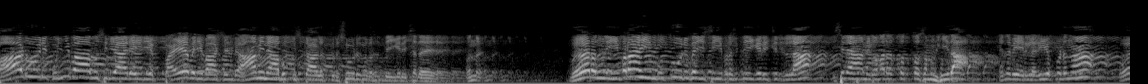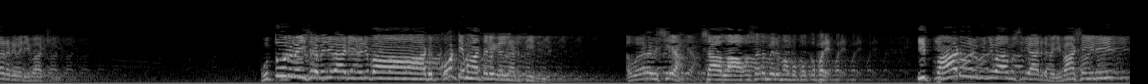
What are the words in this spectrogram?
പാടൂര് കുഞ്ഞിബാബുസിരിയാരെ എഴുതിയ പഴയ പരിഭാഷയുടെ ആമിനാ ബുക്ക് സ്റ്റാൾ എന്ന് പ്രസിദ്ധീകരിച്ചത്. ഒന്ന്. വേറൊന്ന് ഇബ്രാഹിം പുത്തൂർ ഫൈസി പ്രസിദ്ധീകരിച്ചിട്ടുള്ള ഇസ്ലാമിക മതത്വ സംഹിത എന്ന പേരിൽ അറിയപ്പെടുന്ന വേറൊരു പരിഭാഷ. പുത്തൂർ ഫൈസിയുടെ പരിപാടിയിൽ ഒരുപാട് കോട്ടിമാട്ടലുകൾ നടത്തിയിട്ടുണ്ട്. അത് വേറെ വിഷയമാണ്. അവസരം വരുമ്പോൾ നമുക്കൊക്കെ പറയാം. ഈ പാടൂർ കുഞ്ഞുവാംശിയാരുടെ പരിഭാഷയിൽ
